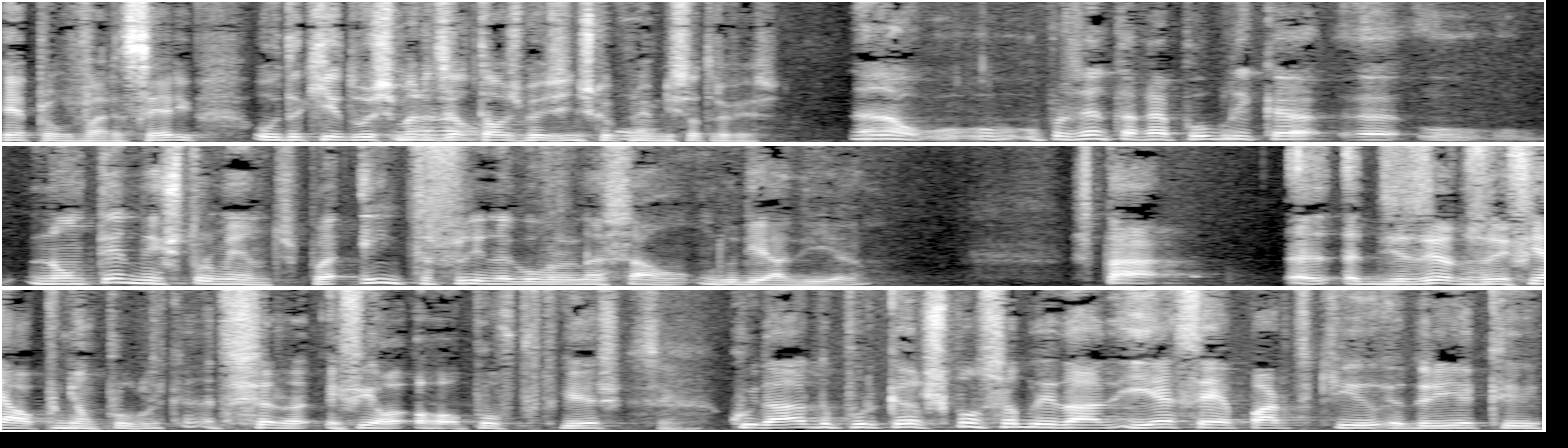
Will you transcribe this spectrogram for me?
é para levar a sério? Ou daqui a duas semanas não, não. ele está aos beijinhos com o Primeiro-Ministro outra vez? Não, não. O, o Presidente da República, uh, o, não tendo instrumentos para interferir na governação do dia a dia, está a, a dizer-nos, enfim, à opinião pública, a dizer, enfim, ao, ao povo português, Sim. cuidado, porque a responsabilidade, e essa é a parte que eu diria que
